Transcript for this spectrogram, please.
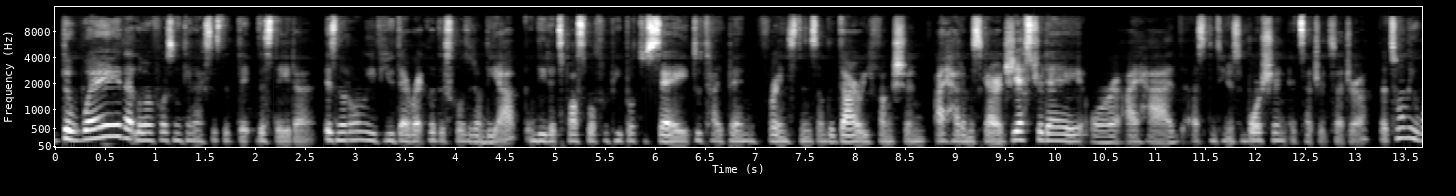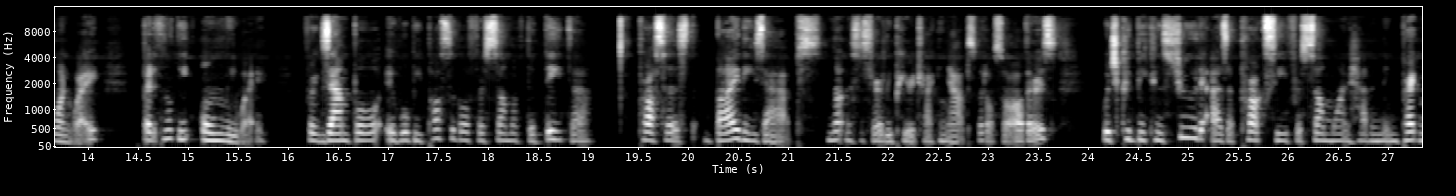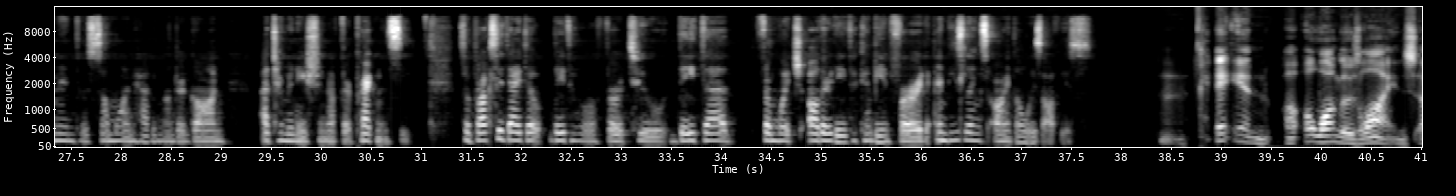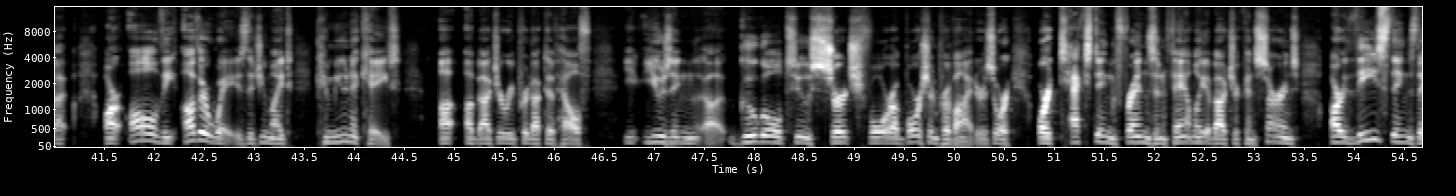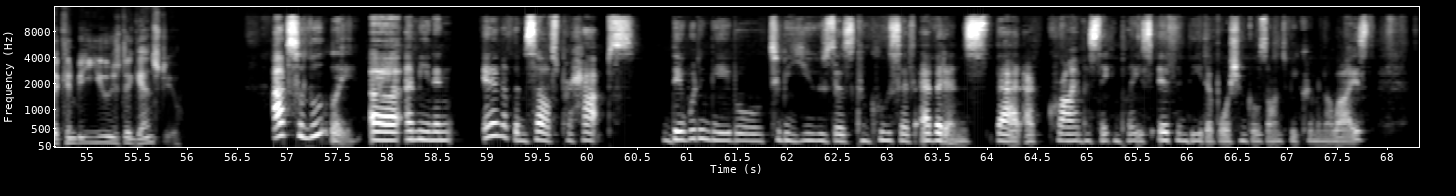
the way that law enforcement can access this data is not only if you directly disclose it on the app. Indeed, it's possible for people to say, to type in, for instance, on the diary function, I had a miscarriage yesterday, or I had a spontaneous abortion, etc., etc. That's only one way, but it's not the only way. For example, it will be possible for some of the data processed by these apps, not necessarily period tracking apps, but also others, which could be construed as a proxy for someone having been pregnant or someone having undergone a termination of their pregnancy. So proxy data, data will refer to data from which other data can be inferred, and these links aren't always obvious. Hmm. And, and uh, along those lines, uh, are all the other ways that you might communicate uh, about your reproductive health using uh, Google to search for abortion providers or or texting friends and family about your concerns? Are these things that can be used against you? Absolutely. Uh, I mean, in in and of themselves, perhaps they wouldn't be able to be used as conclusive evidence that a crime has taken place if indeed abortion goes on to be criminalized.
